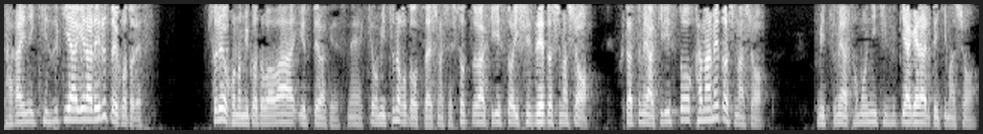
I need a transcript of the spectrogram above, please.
互いに築き上げられるということです。それをこの御言葉は言ってるわけですね。今日三つのことをお伝えしました。一つはキリストを礎としましょう。二つ目はキリストを要としましょう。三つ目は共に築き上げられていきましょ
